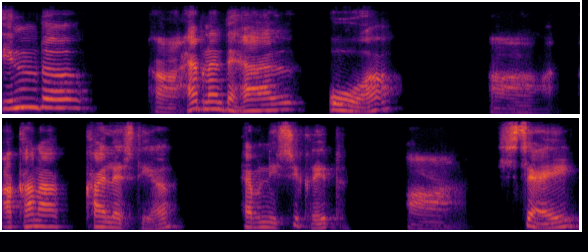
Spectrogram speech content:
in the uh, heaven and hell or uh, Arcana Caelestia, heavenly secret, uh, say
